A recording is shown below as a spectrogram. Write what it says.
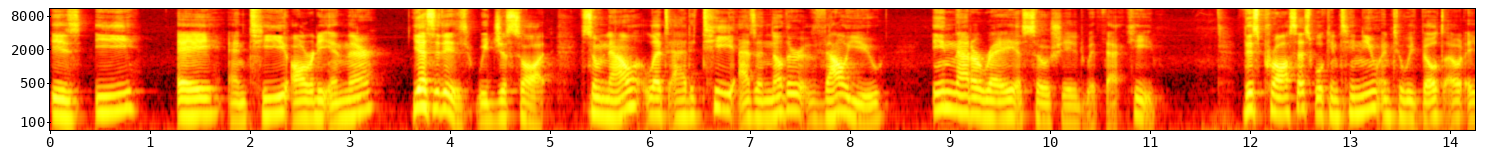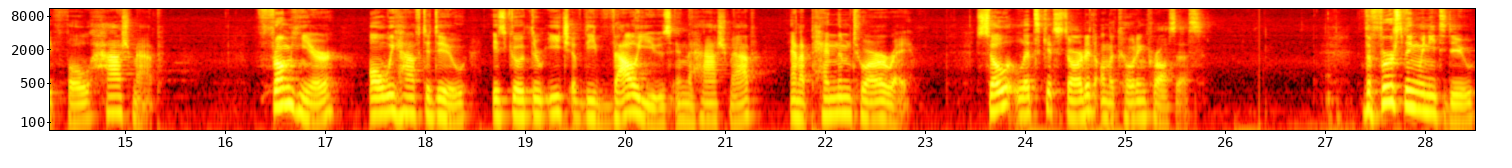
Is E, A, and T already in there? Yes, it is. We just saw it. So now let's add t as another value in that array associated with that key. This process will continue until we've built out a full hash map. From here, all we have to do is go through each of the values in the hash map and append them to our array. So let's get started on the coding process. The first thing we need to do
